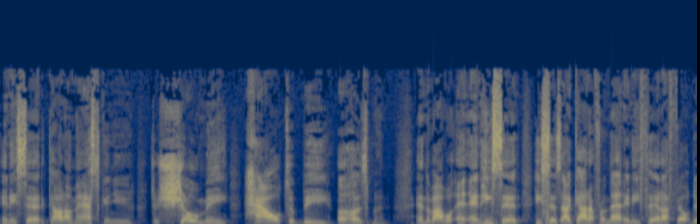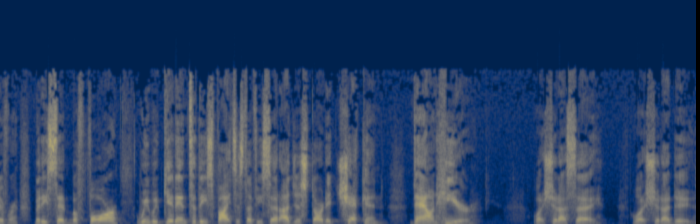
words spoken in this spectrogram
and he said, God, I'm asking you to show me how to be a husband. And the Bible, and, and, he said, he says, I got it from that, and he said, I felt different. But he said, before we would get into these fights and stuff, he said, I just started checking down here. What should I say? What should I do?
